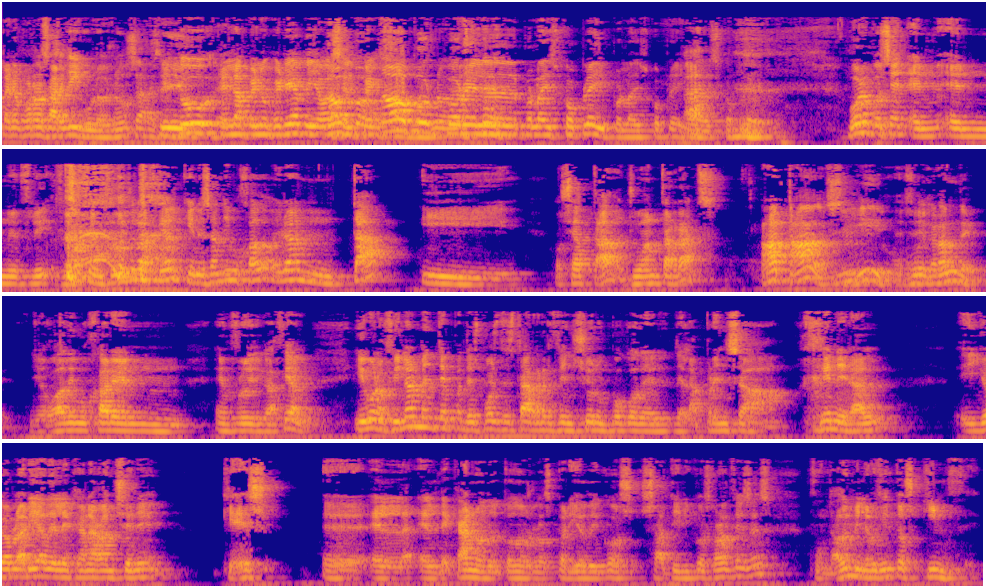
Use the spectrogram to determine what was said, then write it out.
Pero por los artículos, ¿no? O sea, Sí. si tú en la peluquería pillabas No, el por, Penthouse. no, por, por el, por la discoplay, por la discoplay. Ah, Bueno, pues en, en, en, en Glacial quienes han dibujado eran Ta y... O sea, Ta, Joan Tarrats. Ah, está, sí, Sí. muy grande. Llegó a dibujar en, en Fluid Glacial. Y bueno, finalmente, pues, después de esta recensión un poco de, de la prensa general, eh, yo hablaría de Le Canagan Chenet, que es eh, el, el decano de todos los periódicos satíricos franceses, fundado en 1915.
